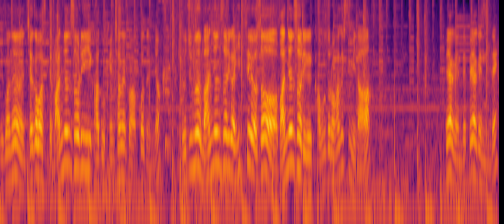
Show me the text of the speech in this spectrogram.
이거는 제가 봤을 때 만년설이 가도 괜찮을 것 같거든요. 요즘은 만년설이가 히트여서 만년설이 가보도록 하겠습니다. 빼야겠는데 빼야겠는데?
